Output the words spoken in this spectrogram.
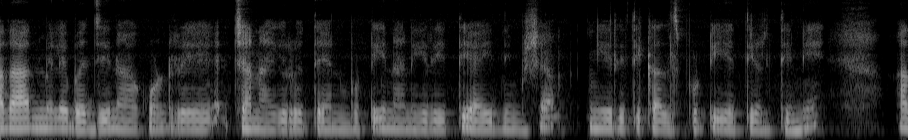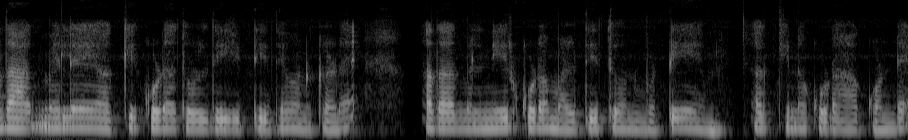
ಅದಾದಮೇಲೆ ಬಜ್ಜಿನ ಹಾಕ್ಕೊಂಡ್ರೆ ಚೆನ್ನಾಗಿರುತ್ತೆ ಅಂದ್ಬಿಟ್ಟು ನಾನು ಈ ರೀತಿ ಐದು ನಿಮಿಷ ಈ ರೀತಿ ಕಲಸ್ಬಿಟ್ಟು ಎತ್ತಿಡ್ತೀನಿ. ಅದಾದಮೇಲೆ ಅಕ್ಕಿ ಕೂಡ ತೊಳೆದು ಇಟ್ಟಿದ್ದೆ ಒಂದು ಕಡೆ. ಅದಾದಮೇಲೆ ನೀರು ಕೂಡ ಮಳ್ತಿತ್ತು ಅಂದ್ಬಿಟ್ಟು ಅಕ್ಕಿನ ಕೂಡ ಹಾಕ್ಕೊಂಡೆ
